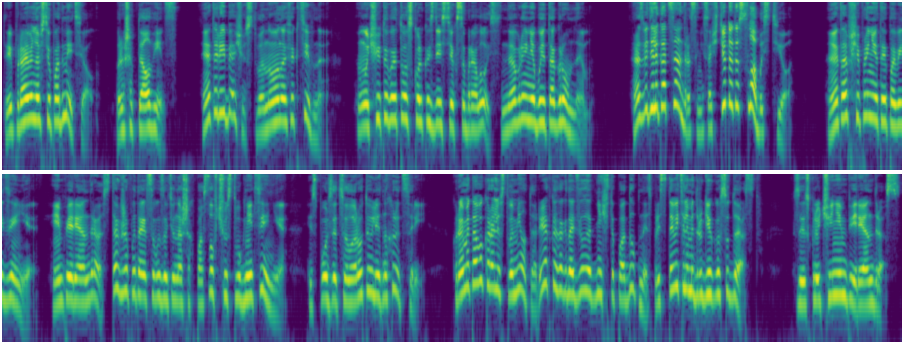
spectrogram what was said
Ты правильно все подметил, прошептал Винс. Это ребячество, но оно эффективно. Учитывая то, сколько здесь всех собралось, давление будет огромным. Разве делегация Андроса не сочтет это слабостью? Это общепринятое поведение. Империя Андрос также пытается вызвать у наших послов чувство угнетения, используя целую роту элитных рыцарей. Кроме того, королевство Мелта редко когда делает нечто подобное с представителями других государств, за исключением Империи Андрос.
